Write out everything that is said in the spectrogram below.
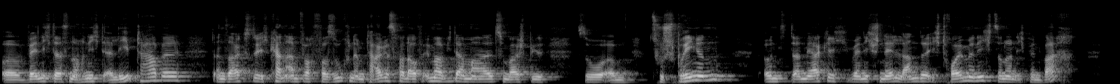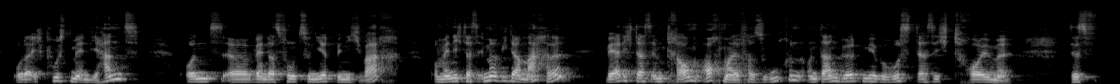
äh, wenn ich das noch nicht erlebt habe, dann sagst du, ich kann einfach versuchen, im Tagesverlauf immer wieder mal zum Beispiel so ähm, zu springen. Und dann merke ich, wenn ich schnell lande, ich träume nicht, sondern ich bin wach. Oder ich puste mir in die Hand. Und äh, wenn das funktioniert, bin ich wach. Und wenn ich das immer wieder mache, werde ich das im Traum auch mal versuchen. Und dann wird mir bewusst, dass ich träume. Das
